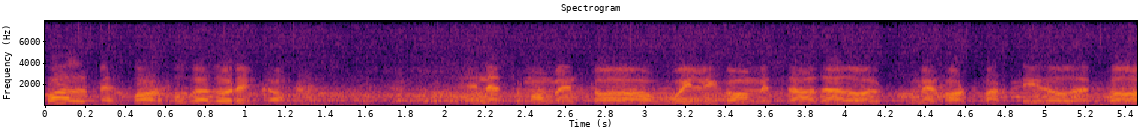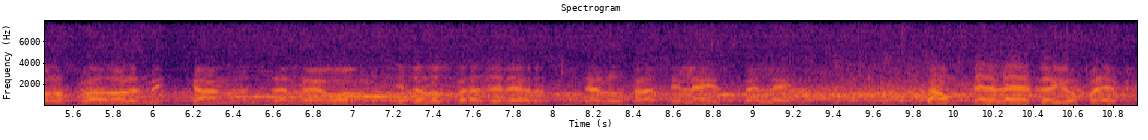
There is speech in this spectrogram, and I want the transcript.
qual o mejor jogador em campo? En este momento Willy Gómez ha dado el mejor partido de todos los jugadores mexicanos, desde luego E de los brasileiros? de los brasileños Pelé. Então Pelé ganha o prêmio.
